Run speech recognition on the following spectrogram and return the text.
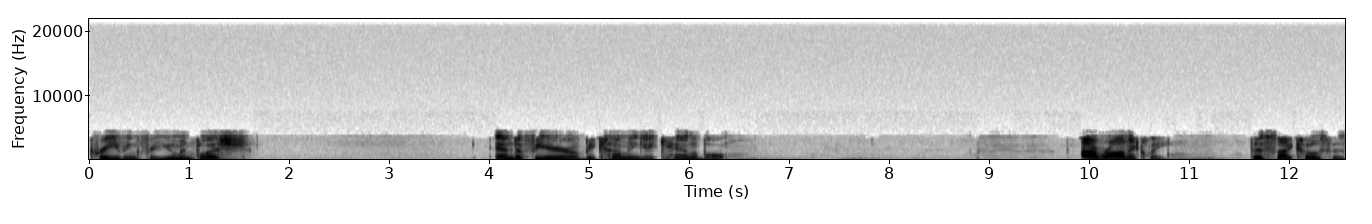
craving for human flesh and a fear of becoming a cannibal. Ironically, this psychosis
